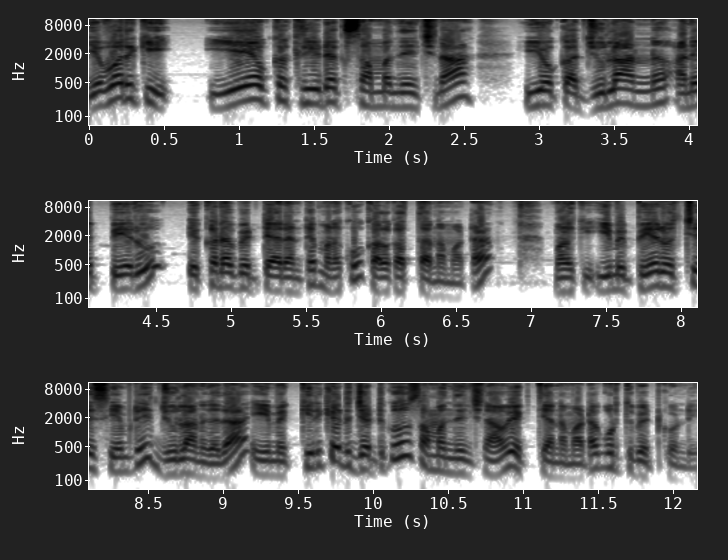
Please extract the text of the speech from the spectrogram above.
ఎవరికి ఏ ఒక్క క్రీడకు సంబంధించిన ఈ యొక్క జులాన్ అనే పేరు ఎక్కడ పెట్టారంటే మనకు కలకత్తా అన్నమాట. మనకి ఈమె పేరు వచ్చేసి ఏమిటి? జులాన్ కదా. ఈమె క్రికెట్ జట్టుకు సంబంధించిన వ్యక్తి అన్నమాట. గుర్తుపెట్టుకోండి.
